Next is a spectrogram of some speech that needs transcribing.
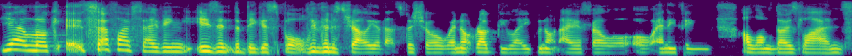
Yeah, look, eh, surf life saving isn't the biggest sport within Australia, that's for sure. We're not rugby league, we're not AFL or, or anything along those lines,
